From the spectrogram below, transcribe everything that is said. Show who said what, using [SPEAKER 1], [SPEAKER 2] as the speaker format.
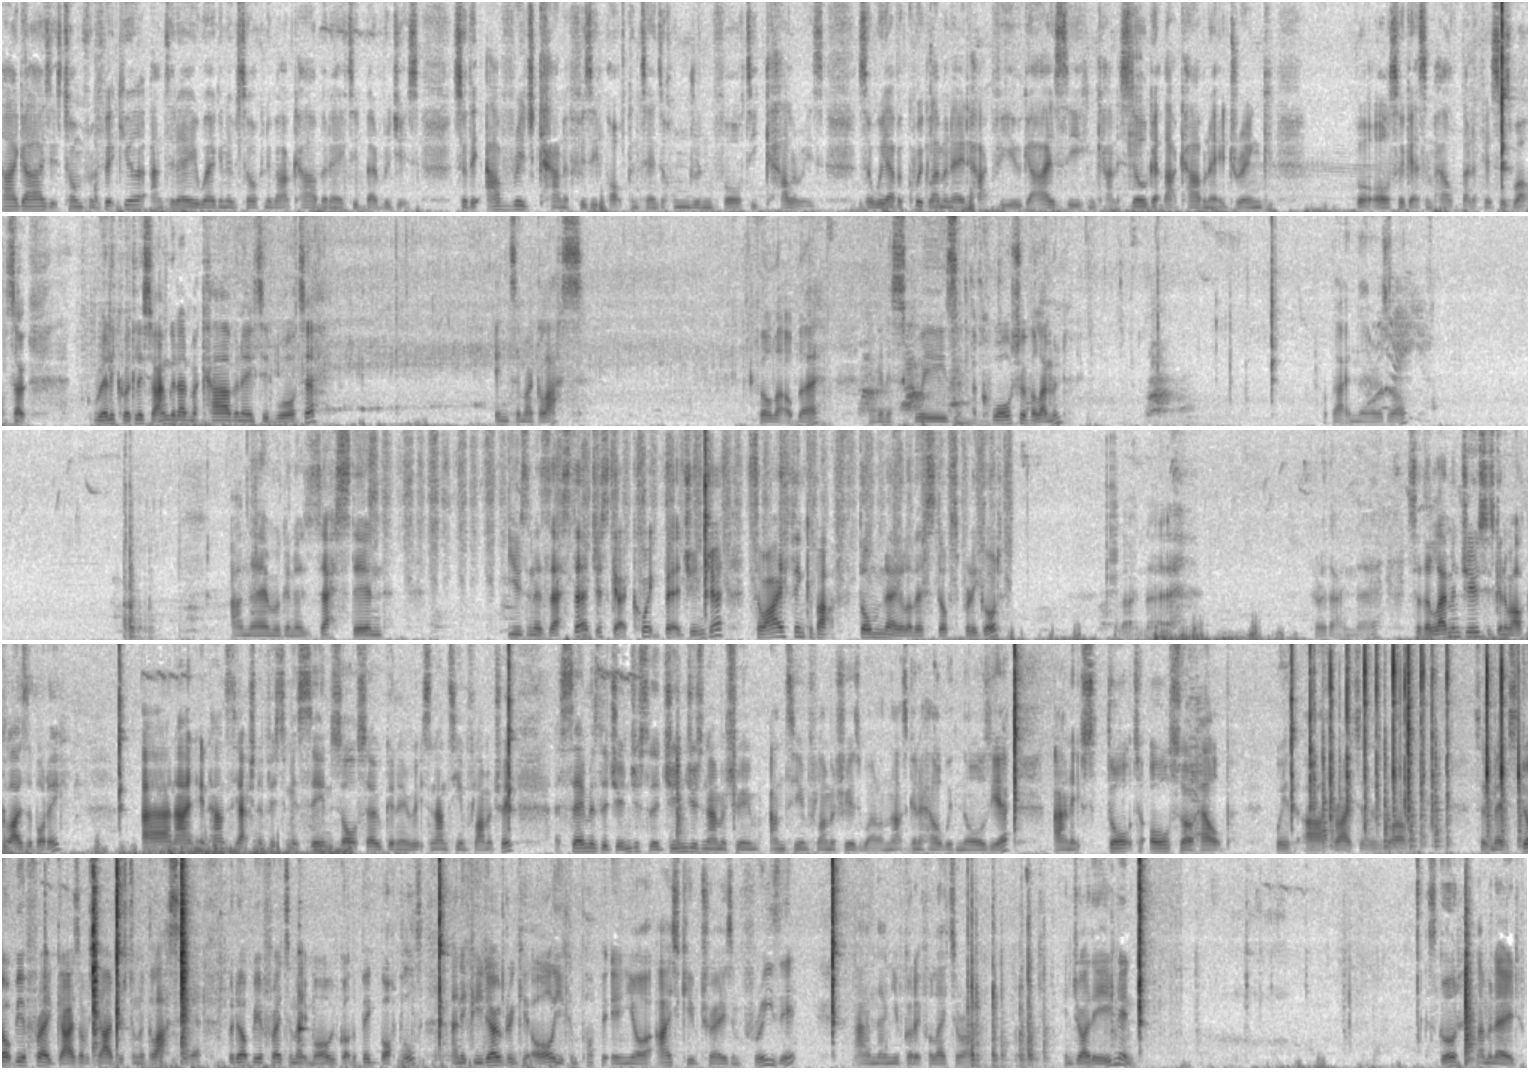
[SPEAKER 1] Hi guys, it's Tom from FitCure and today we're going to be talking about carbonated beverages. So the average can of fizzy pop contains 140 calories. So we have a quick lemonade hack for you guys so you can kind of still get that carbonated drink but also get some health benefits as well. So really quickly, so I'm going to add my carbonated water into my glass. Fill that up there. I'm going to squeeze a quarter of a lemon. Put that in there as well. And then we're going to zest in using a zester. Just get a quick bit of ginger. So I think about thumbnail of this stuff's pretty good. That in there. Throw that in there. So the lemon juice is going to alkalize the body and enhance the action of vitamin C and it's also going to it's an anti-inflammatory uh, same as the ginger. So the ginger is an anti-inflammatory as well and that's going to help with nausea. And it's thought to also help with arthritis as well so mates, don't be afraid guys, obviously I've just done a glass here, but don't be afraid to make more. We've got the big bottles, and if you don't drink it all, you can pop it in your ice cube trays and freeze it, and then you've got it for later on. Enjoy the evening. It's good, lemonade.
